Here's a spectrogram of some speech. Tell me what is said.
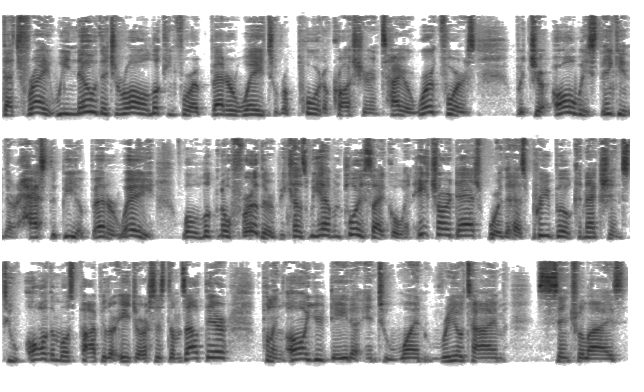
That's right. We know that you're all looking for a better way to report across your entire workforce, but you're always thinking there has to be a better way. Well, look no further because we have Employee Cycle, an HR dashboard that has pre-built connections to all the most popular HR systems out there, pulling all your data into one real-time, centralized,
